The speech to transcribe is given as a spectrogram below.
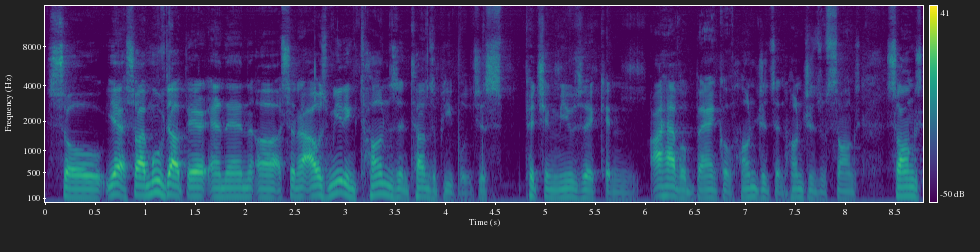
so yeah, so I moved out there, and then uh, so now I was meeting tons and tons of people, just pitching music, and I have a bank of hundreds and hundreds of songs. Songs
